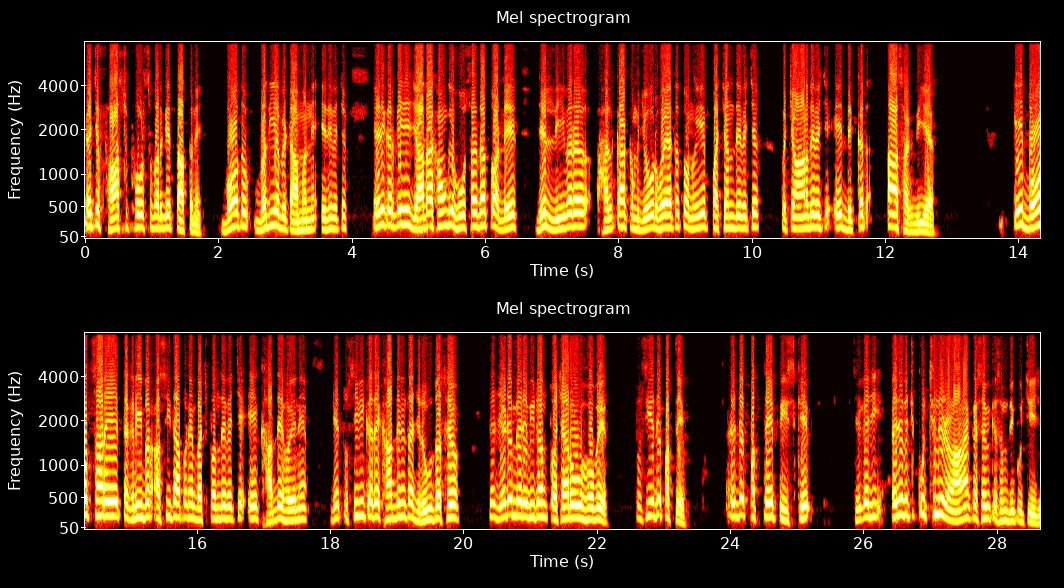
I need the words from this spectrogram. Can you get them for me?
ਇਹ ਚ ਫਾਸਟ ਫੋਰਸ ਵਰਗੇ ਤੱਤ ਨੇ, ਬਹੁਤ ਵਧੀਆ ਵਿਟਾਮਿਨ ਨੇ ਇਹਦੇ ਵਿੱਚ। ਇਹਦੇ ਕਰਕੇ ਜੇ ਜ਼ਿਆਦਾ ਖਾਓਗੇ, ਹੋ ਸਕਦਾ ਤੁਹਾਡੇ ਜੇ ਲੀਵਰ ਹਲਕਾ ਕਮਜ਼ੋਰ ਹੋਇਆ ਤਾਂ ਤੁਹਾਨੂੰ ਇਹ ਪਚਣ ਦੇ ਵਿੱਚ, ਪਚਾਣ ਦੇ ਵਿੱਚ ਇਹ ਦਿੱਕਤ ਆ ਸਕਦੀ ਹੈ। ਇਹ ਬਹੁਤ ਸਾਰੇ ਤਕਰੀਬਨ ਅਸੀਂ ਤਾਂ ਆਪਣੇ ਬਚਪਨ ਦੇ ਵਿੱਚ ਇਹ ਖਾਦੇ ਹੋਏ ਨੇ। ਜੇ ਤੁਸੀਂ ਵੀ ਕਦੇ ਖਾਦੇ ਨੇ ਤਾਂ ਜਰੂਰ ਦੱਸਿਓ। ਤੇ ਜਿਹੜੇ ਮੇਰੇ ਵੀਰਾਂ ਨੂੰ, ਤਵਚਾ ਰੋਗ ਹੋਵੇ, ਤੁਸੀਂ ਇਹਦੇ ਪੱਤੇ ਇਹਦੇ ਪੱਤੇ ਪੀਸ ਕੇ, ਠੀਕ ਹੈ ਜੀ, ਇਹਦੇ ਵਿੱਚ ਕੁਝ ਨਹੀਂ ਰਲਾਣਾ ਕਿਸੇ ਵੀ ਕਿਸਮ ਦੀ ਕੋਈ ਚੀਜ਼।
